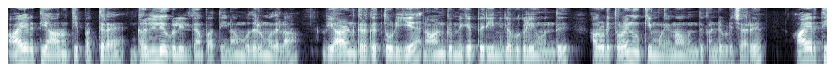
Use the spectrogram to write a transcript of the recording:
ஆயிரத்தி அறநூற்றி பத்தில் கலிலியோகளில் தான் பார்த்தீங்கன்னா முதல் முதலாக வியாழன் கிரகத்துடைய நான்கு மிகப்பெரிய நிலவுகளையும் வந்து அவருடைய தொலைநோக்கி மூலயமா வந்து கண்டுபிடிச்சாரு. ஆயிரத்தி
